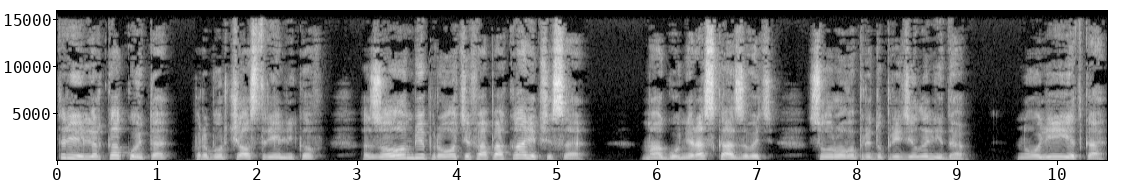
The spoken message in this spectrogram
«Триллер какой-то», — пробурчал Стрельников. «Зомби против апокалипсиса». «Могу не рассказывать», — сурово предупредила Лида. «Ну, Лидка»,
